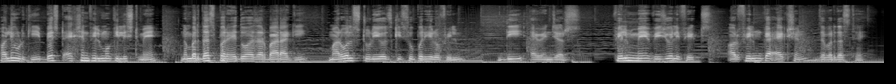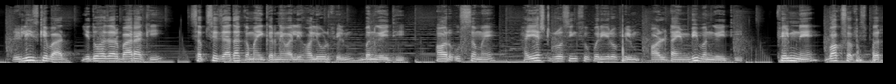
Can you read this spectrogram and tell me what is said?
हॉलीवुड की बेस्ट एक्शन फ़िल्मों की लिस्ट में नंबर 10 पर है 2012 की मार्वल स्टूडियोज की super hero film the Avengers. Film में विजुअल इफेक्ट्स और फ़िल्म का एक्शन ज़बरदस्त है। रिलीज़ के बाद ये 2012 की सबसे ज़्यादा कमाई करने वाली हॉलीवुड फ़िल्म बन गई थी और उस समय highest grossing super hero film all time भी बन गई थी। फ़िल्म ने बॉक्स ऑफ़िस पर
